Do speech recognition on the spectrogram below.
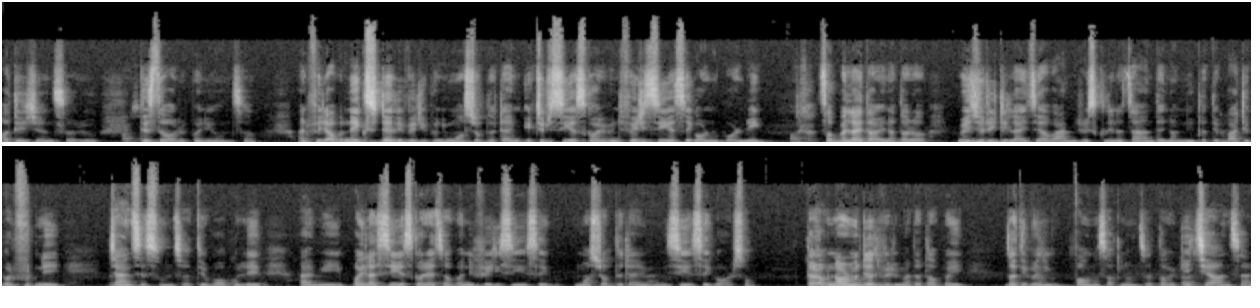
अडिजन्सहरू। त्यस्तोहरू पनि हुन्छ। अनि फेरि अब नेक्स्ट डेलिभरी पनि मोस्ट अफ द टाइम एकचोटि सिएस गऱ्यो भने फेरि सिएसै गर्नुपर्ने। सबैलाई त होइन तर मेजोरिटीलाई चाहिँ अब हामी रिस्क लिन चाहँदैनौँ नि त। त्यो पाठेघर फुट्ने चान्सेस हुन्छ। त्यो भएकोले हामी पहिला सिएस गरेछ भने फेरि सिएसै मोस्ट अफ द टाइम हामी सिएसै गर्छौँ। तर अब नर्मल डेलिभरीमा त तपाईँ जति पनि पाउन सक्नुहुन्छ तपाईँको इच्छा अनुसार।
